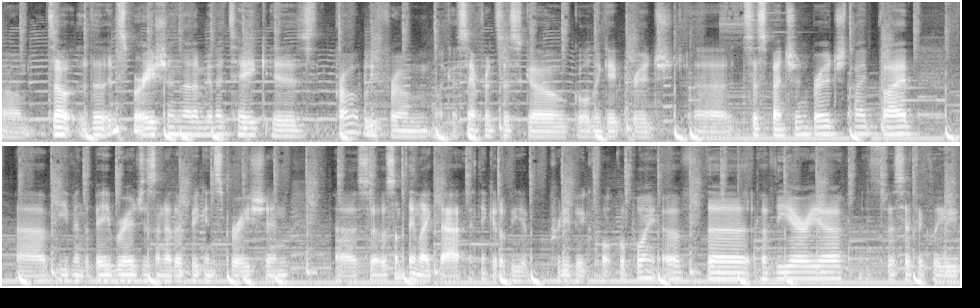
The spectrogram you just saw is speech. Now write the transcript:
Um, so the inspiration that I'm gonna take is probably from like a San Francisco Golden Gate Bridge uh, suspension bridge type vibe. Uh, even the Bay Bridge is another big inspiration. Uh, so something like that, I think it'll be a pretty big focal point of the of the area. Specifically,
